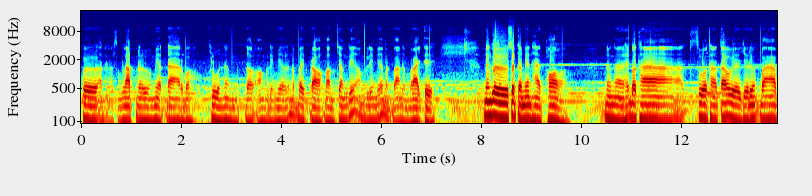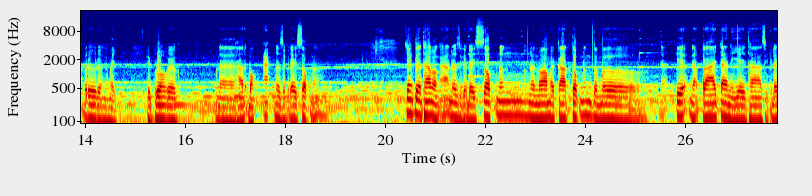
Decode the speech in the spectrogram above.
ធ្វើអន្តរសម្រាប់នៅមេដារបស់ខ្លួននឹងដល់អង្គលីមៀលដើម្បីប្រោសបើមិនអញ្ចឹងទេអង្គលីមៀលមិនបានសម្រេចទេនឹងគឺសុទ្ធតែមានហេតុផលនឹងហើយបើថាសួរថាតើវាជារឿងបាបឬរឿងម៉េចពីព្រោះវាណាហៅបងអាក់នៅសេចក្តីសុខហ្នឹង ចឹងពាក្យថាបងអាក់នៅសេចក្តីសុខហ្នឹងនៅនាំឲ្យកើតទុកហ្នឹងទៅមើលអ្នកពាក្យអ្នកប្រាជ្ញតែនិយាយថាសេចក្តី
